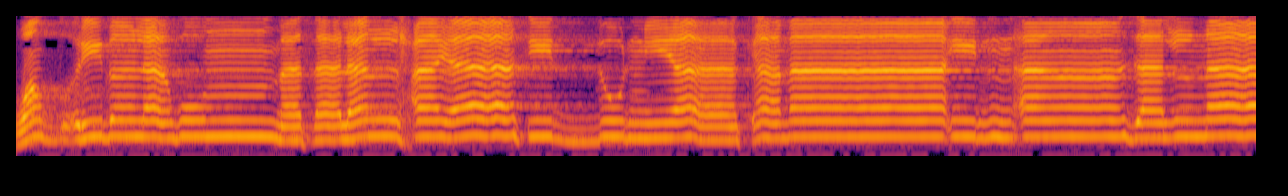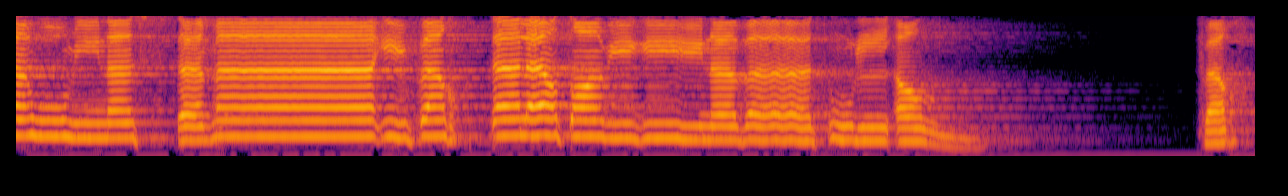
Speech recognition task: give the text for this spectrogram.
واضرب لهم مثل الحياة الدنيا كماء إن أنزلناه من السماء فاختلط به نبات الأرض فاختلط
